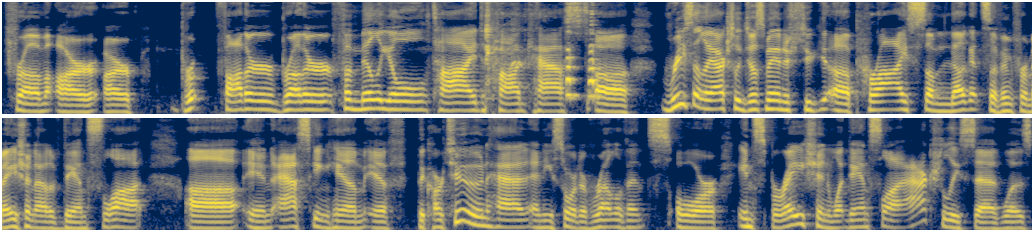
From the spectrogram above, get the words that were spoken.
from our, our, br- father brother familial tied podcast. Uh recently actually just managed to uh pry some nuggets of information out of dan slott uh in asking him if the cartoon had any sort of relevance or inspiration. What dan slott actually said was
